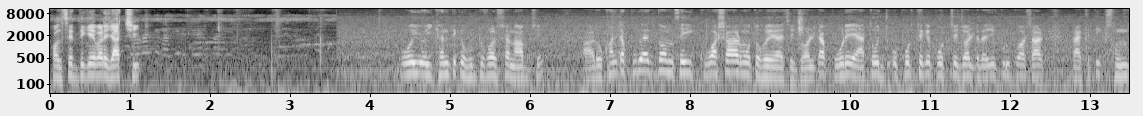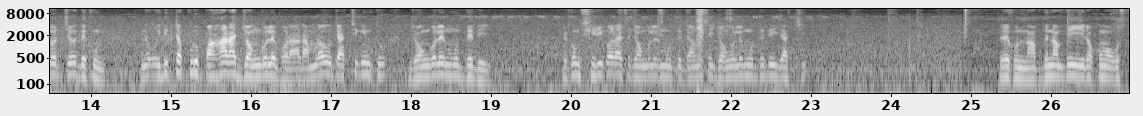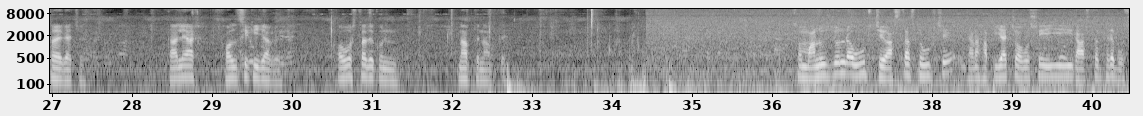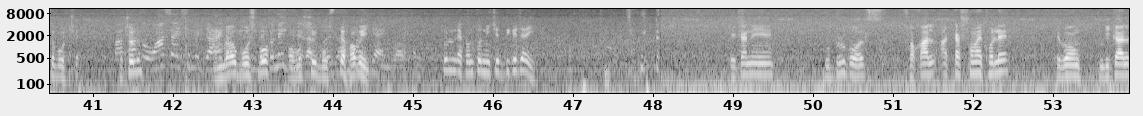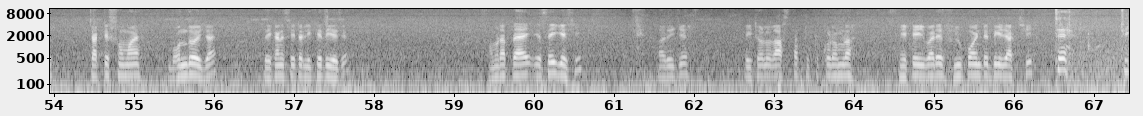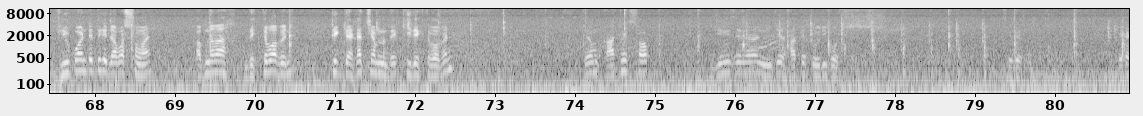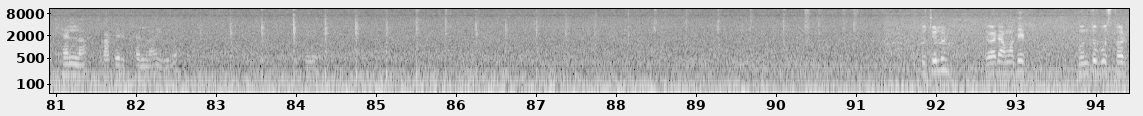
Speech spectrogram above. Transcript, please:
ফলসের দিকে এবারে যাচ্ছি। ওই ওইখান থেকে হুড্ডু ফলসটা নামছে। আর ওখানটা পুরো একদম সেই কুয়াশার মতো হয়ে আছে। জলটা পড়ে এত ওপর থেকে পড়ছে জলটা, তাই পুরো কুয়াশার প্রাকৃতিক সৌন্দর্য দেখুন। মানে ওই দিকটা পুরো পাহাড় আর জঙ্গলে ভরা। আর আমরাও যাচ্ছি কিন্তু জঙ্গলের মধ্যে দিয়েই এরকম সিঁড়ি করা আছে জঙ্গলের মধ্যে দিয়ে। আমরা সেই জঙ্গলের মধ্যে দিয়েই যাচ্ছি। দেখুন নাবতে নাবতেই এইরকম অবস্থা হয়ে গেছে। তাহলে আর ফলসে কি যাবে? অবস্থা দেখুন নাবতে নাবতে তো মানুষজনরা উঠছে আস্তে আস্তে উঠছে যারা হাঁপিয়ে যাচ্ছে অবশ্যই এই রাস্তার ধারে বসে পড়ছে। তো চলুন আমরাও বসবো অবশ্যই বসতে হবেই। চলুন এখন তো নিচের দিকে যাই। এখানে উড্রু বলস সকাল আটটার সময় খোলে এবং বিকাল চারটের সময় বন্ধ হয়ে যায়। তো এখানে সেটা লিখে দিয়েছে। আমরা প্রায় এসেই গেছি। আর এই যে এইটা হলো রাস্তা টুকটুক করে আমরা হেঁটে এইবারে ভিউ পয়েন্টের দিকে যাচ্ছি। ঠিক ভিউ পয়েন্টের দিকে যাওয়ার সময় আপনারা দেখতে পাবেন, ঠিক দেখাচ্ছি আপনাদের কি দেখতে পাবেন। এরকম কাঠের সব জিনিস এনারা নিজের হাতে তৈরি করছে। দেখুন, এটা খেলনা, কাঠের খেলনা এগুলো। তো চলুন, এবারে আমাদের গন্তব্যস্থল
